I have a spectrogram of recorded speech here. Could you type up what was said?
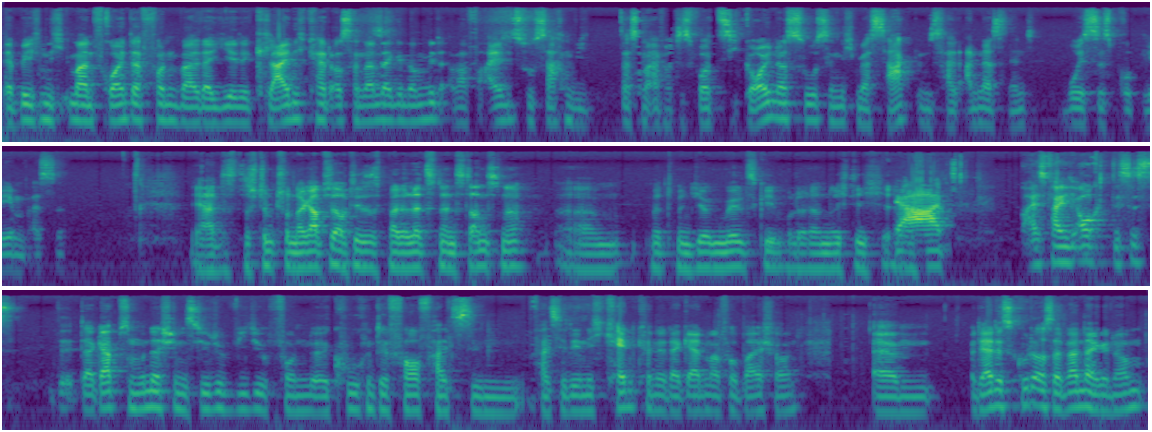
Da bin ich nicht immer ein Freund davon, weil da jede Kleinigkeit auseinandergenommen wird, aber vor allem so Sachen wie, dass man einfach das Wort Zigeunersoße nicht mehr sagt und es halt anders nennt. Wo ist das Problem, weißt du? Ja, das, das stimmt schon. Da gab es ja auch dieses bei der letzten Instanz, ne? Ähm, mit, mit Jürgen Milski, wo der dann richtig. Äh, ja, das fand ich auch, das ist, da gab es ein wunderschönes YouTube-Video von äh, Kuchen TV, falls, den, falls ihr den nicht kennt, könnt ihr da gerne mal vorbeischauen. Ähm, und der hat es gut auseinandergenommen.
